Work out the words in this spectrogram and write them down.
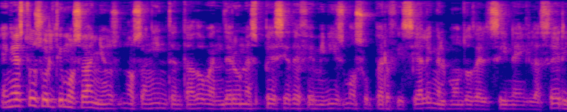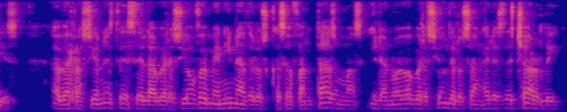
En estos últimos años nos han intentado vender una especie de feminismo superficial en el mundo del cine y las series, aberraciones desde la versión femenina de los cazafantasmas y la nueva versión de Los Ángeles de Charlie,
